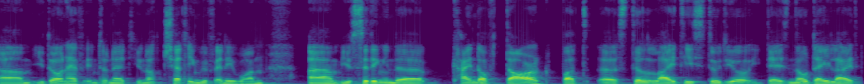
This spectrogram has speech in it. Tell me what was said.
Um, you don't have internet. You're not chatting with anyone. Um, you're sitting in the kind of dark but uh, still lighty studio. There is no daylight.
